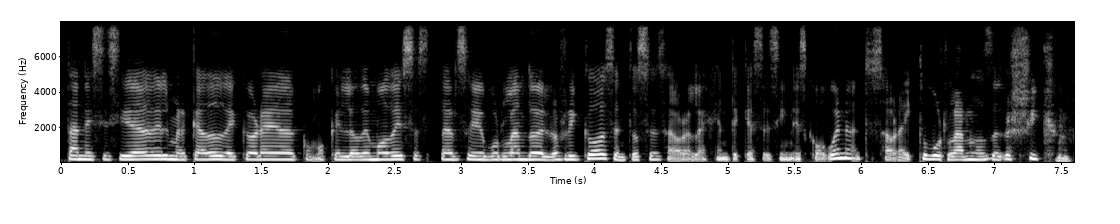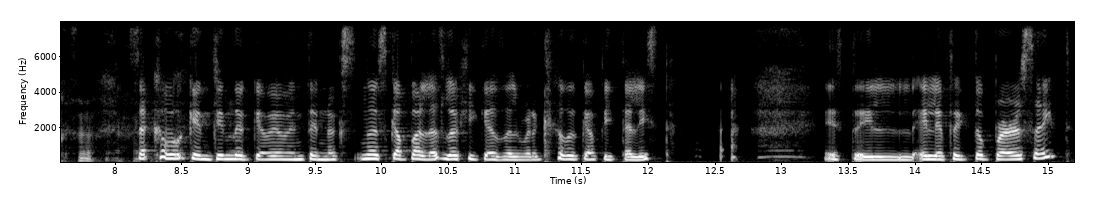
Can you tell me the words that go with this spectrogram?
esta necesidad del mercado de que ahora como que lo de moda es estarse burlando de los ricos, entonces ahora la gente que hace cine es como, bueno, entonces ahora hay que burlarnos de los ricos. o sea, como que entiendo que obviamente no, no escapa a las lógicas del mercado capitalista. este, el, efecto Parasite.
